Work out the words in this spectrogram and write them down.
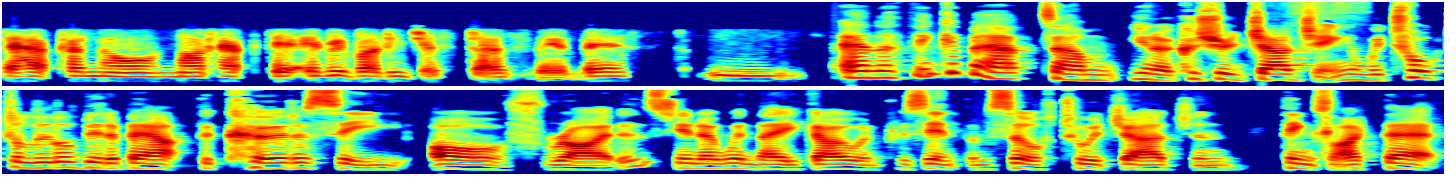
to happen or not happen. Everybody just does their best. Mm. And I think about, um, you know, because you're judging, and we talked a little bit about the courtesy of riders, you know, when they go and present themselves to a judge and things like that.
